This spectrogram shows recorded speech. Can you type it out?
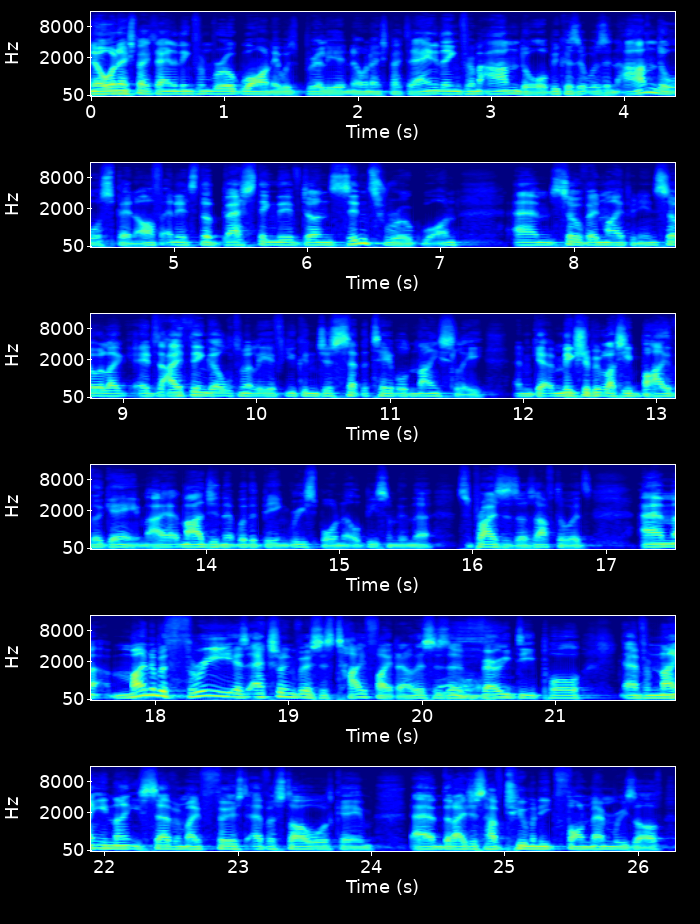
No one expected anything from Rogue One. It was brilliant. No one expected anything from Andor because it was an Andor spin-off, and it's the best thing they've done since Rogue One. Um, so in my opinion, so like, I think ultimately, if you can just set the table nicely and get make sure people actually buy the game, I imagine that with it being respawned, it'll be something that surprises us afterwards. Um, my number three is X-wing versus Tie Fighter. Now, this is a very deep pull, and from 1997, my first ever Star Wars game um, that I just have too many fond memories of,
